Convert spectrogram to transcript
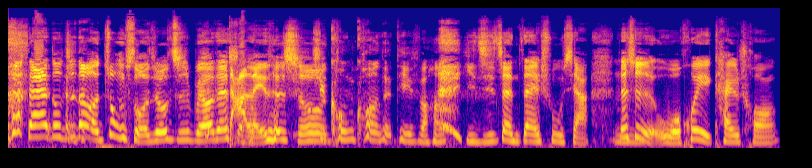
大家都知道，众所周知，不要在打雷的时候去空旷的地方，以及站在树下。但是我会开窗。嗯，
